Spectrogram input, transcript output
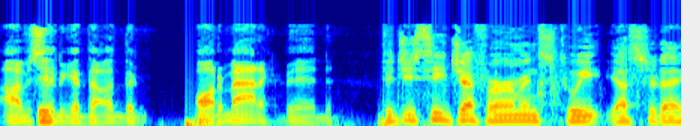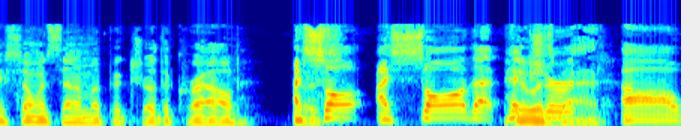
obviously It- to get the the automatic bid. Did you see Jeff Ermann's tweet yesterday? Someone sent him a picture of the crowd. I was- saw I saw that It was picture. bad. Uh,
